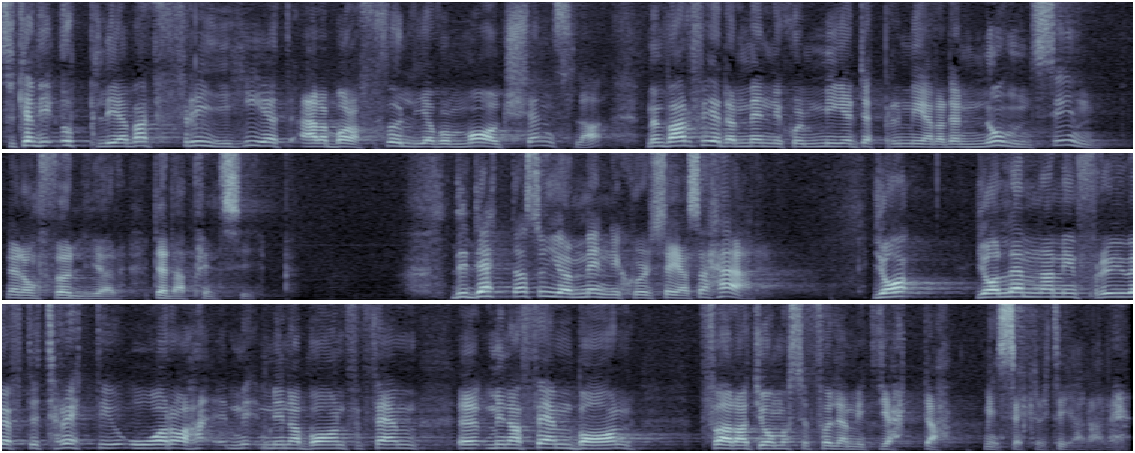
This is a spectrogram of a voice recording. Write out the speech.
så kan vi uppleva att frihet är att bara följa vår magkänsla. Men varför är det människor mer deprimerade än någonsin när de följer denna princip? Det är detta som gör människor säga så här. Ja, jag lämnar min fru efter 30 år och mina, barn för fem, eh, mina fem barn för att jag måste följa mitt hjärta, min sekreterare.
